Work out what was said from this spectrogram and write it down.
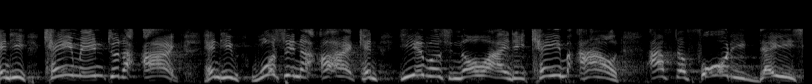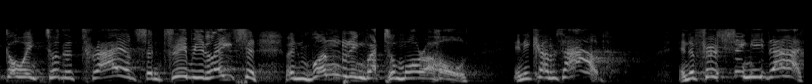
and he came into the ark and he was in the ark and here was Noah and he came out after 40 days going to the trials and tribulation and wondering what tomorrow holds. And he comes out. And the first thing he does,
